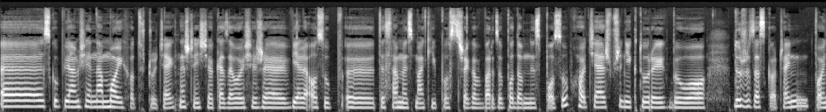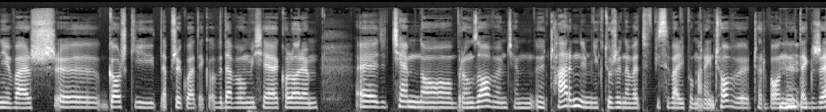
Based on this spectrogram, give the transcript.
e, skupiłam się na moich odczuciach. Na szczęście okazało się, że wiele osób e, te same smaki postrzega w bardzo podobny sposób, chociaż przy niektórych było dużo zaskoczeń, ponieważ gorzki na przykład, jak wydawał mi się kolorem ciemno-brązowym, ciem, czarnym, niektórzy nawet wpisywali pomarańczowy, czerwony, hmm. także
